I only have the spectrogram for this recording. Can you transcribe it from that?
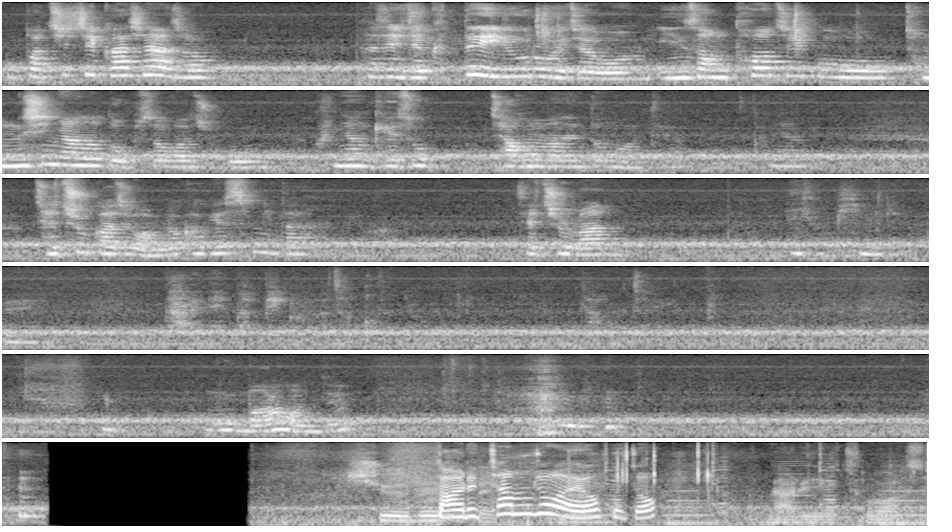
오빠 취직하셔야죠. 사실 이제 그때 이후로 이제 뭐 인성 터지고 정신이 하나도 없어가지고 그냥 계속 작업만 했던 것 같아요. 그냥 제출까지 완벽하게 했습니다. 제출만. 이거 비밀인데 다른 애다 비밀 맞았거든요. 나 혼자 이거 말하면 안 돼요? 날이 참 좋아요, 그죠? 날이 좋아서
